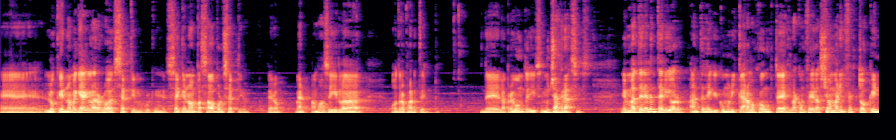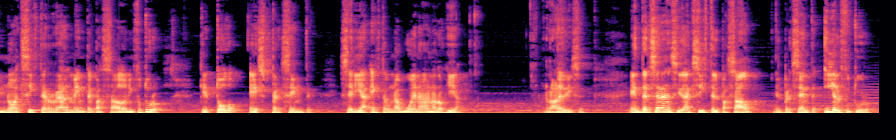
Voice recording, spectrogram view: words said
eh, lo que no me queda claro es lo de séptimo, porque sé que no han pasado por séptimo. Pero bueno, vamos a seguir la otra parte de la pregunta. Dice, muchas gracias. En material anterior, antes de que comunicáramos con ustedes, la Confederación manifestó que no existe realmente pasado ni futuro, que todo es presente. ¿Sería esta una buena analogía? Rale dice, en tercera densidad existe el pasado, el presente y el futuro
